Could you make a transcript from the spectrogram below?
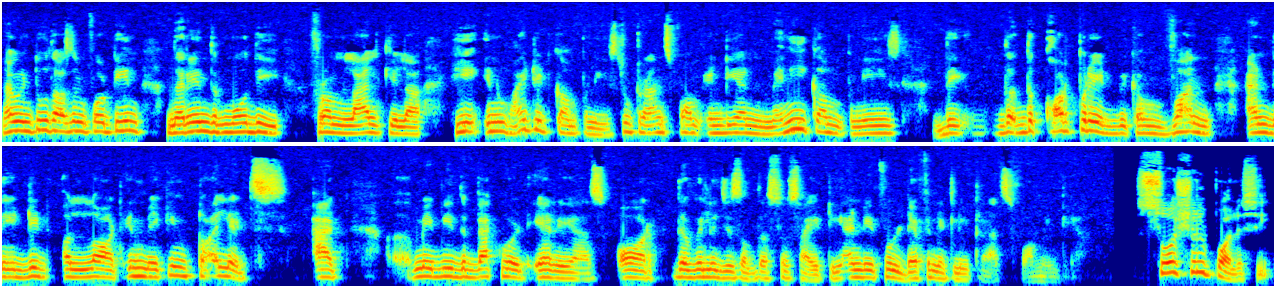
Now in 2014 narendra modi from lal killa he invited companies to transform india and many companies they the, the corporate become one and they did a lot in making toilets at maybe the backward areas or the villages of the society and it will definitely transform india. Social policy.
